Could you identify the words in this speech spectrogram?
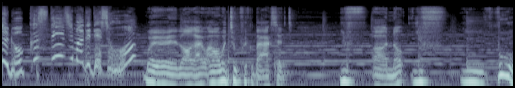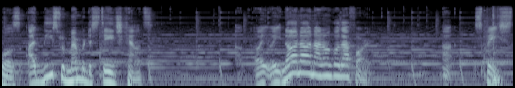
26ステージまででしょ Wait, wait, wait, log. I, I went too quick with the accent. You, f- uh, no, you, f- you fools. At least remember the stage counts. Uh, wait, wait, no, no, no, don't go that far. Uh, space.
